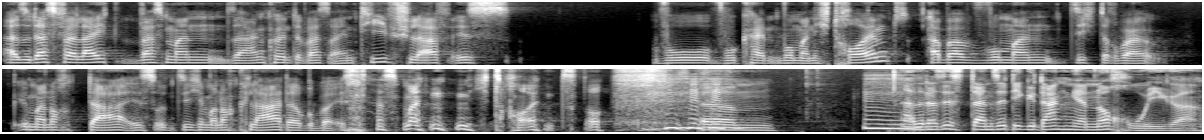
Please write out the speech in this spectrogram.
Also das vielleicht, was man sagen könnte, was ein Tiefschlaf ist, wo, wo, kein, wo man nicht träumt, aber wo man sich darüber immer noch da ist und sich immer noch klar darüber ist, dass man nicht träumt. So. ähm, mhm. Also das ist, dann sind die Gedanken ja noch ruhiger.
